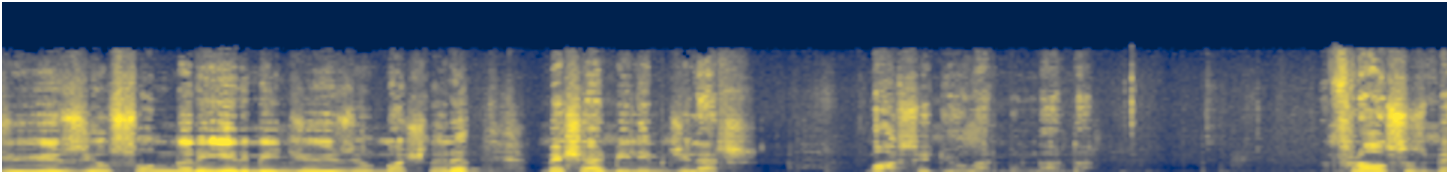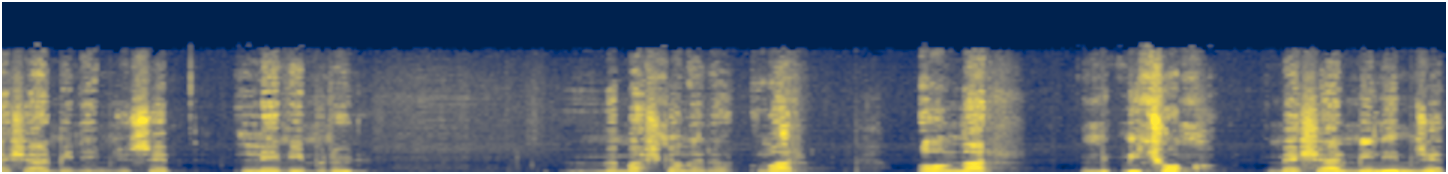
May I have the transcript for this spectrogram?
yüzyıl sonları 20. yüzyıl başları beşer bilimciler bahsediyorlar bunlardan. Fransız beşer bilimcisi Levi Brühl ve başkaları var. Onlar bir- birçok beşer bilimci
